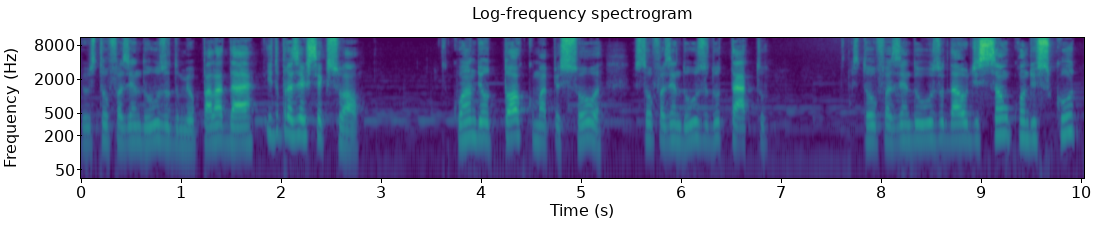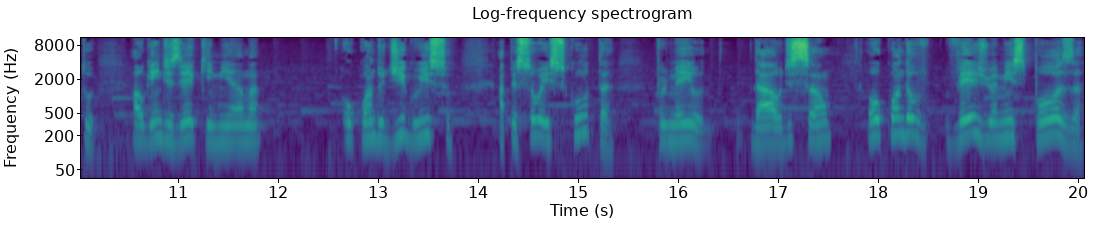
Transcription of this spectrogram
eu estou fazendo uso do meu paladar e do prazer sexual. Quando eu toco uma pessoa, estou fazendo uso do tato. Estou fazendo uso da audição quando escuto alguém dizer que me ama. Ou quando digo isso, a pessoa escuta por meio da audição. Ou quando eu vejo a minha esposa,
